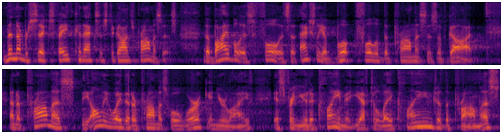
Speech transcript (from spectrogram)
And then, number six, faith connects us to God's promises. The Bible is full, it's actually a book full of the promises of God. And a promise, the only way that a promise will work in your life is for you to claim it. You have to lay claim to the promise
